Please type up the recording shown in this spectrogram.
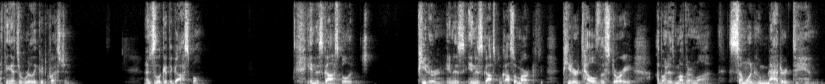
I think that's a really good question. And just look at the gospel. In this gospel, Peter, in his, in his gospel, Gospel Mark, Peter tells the story about his mother-in-law, someone who mattered to him.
